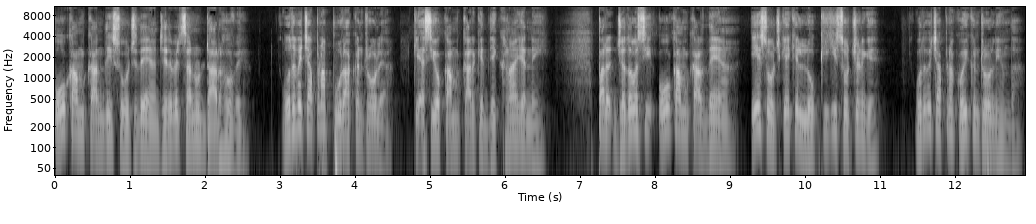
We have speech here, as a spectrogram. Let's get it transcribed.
ਉਹ ਕੰਮ ਕਰਨ ਦੀ ਸੋਚਦੇ ਆ, ਜਿਹਦੇ ਵਿੱਚ ਸਾਨੂੰ ਡਰ ਹੋਵੇ, ਉਹਦੇ ਵਿੱਚ ਆਪਣਾ ਪੂਰਾ ਕੰਟਰੋਲ ਆ ਕਿ ਅਸੀਂ ਉਹ ਕੰਮ ਕਰਕੇ ਦੇਖਣਾ ਜਾਂ ਨਹੀਂ। ਪਰ ਜਦੋਂ ਅਸੀਂ ਉਹ ਕੰਮ ਕਰਦੇ ਆ, ਇਹ ਸੋਚ ਕੇ ਕਿ ਲੋਕੀ ਕੀ ਸੋਚਣਗੇ, ਉਹਦੇ ਵਿੱਚ ਆਪਣਾ ਕੋਈ ਕੰਟਰੋਲ ਨਹੀਂ ਹੁੰਦਾ।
